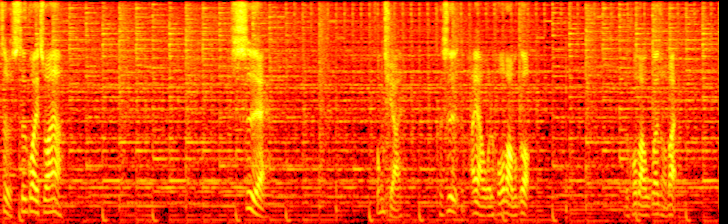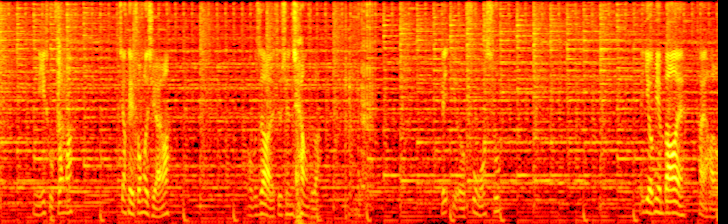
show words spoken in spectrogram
这有色怪砖啊？是哎，封起来。可是，哎呀，我的火把不够，我的火把不够怎么办？泥土封吗？这样可以封得起来吗？我不知道哎，就先这样子吧。哎，有附魔书，哎有面包哎，太好了，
